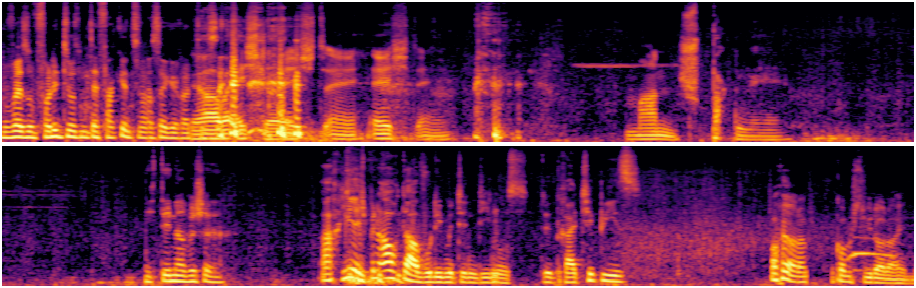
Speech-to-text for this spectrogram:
nur weil so ein Vollidiot mit der Fackel ins Wasser gerannt Ja, ist. aber echt, ey. echt, ey. Echt, ey. Mann. Spacken, ey. Ich den erwische. Ach, hier, ich bin auch da, wo die mit den Dinos. Die drei Tippis. Ach ja, dann komme ich wieder dahin.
